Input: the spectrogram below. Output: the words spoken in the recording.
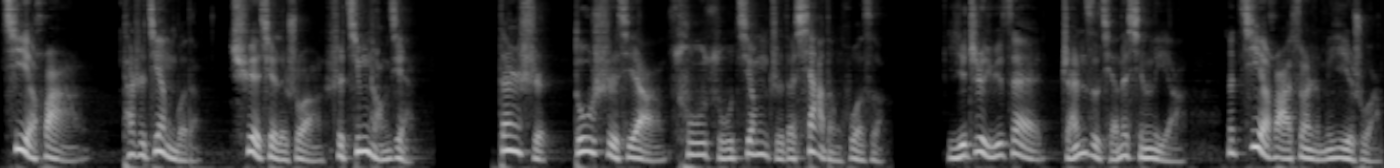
借画他是见过的，确切的说啊是经常见，但是都是些啊粗俗僵直的下等货色，以至于在展子虔的心里啊。那借画算什么艺术啊？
